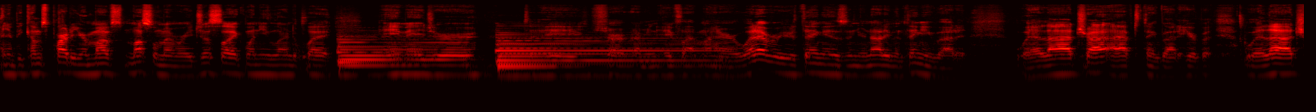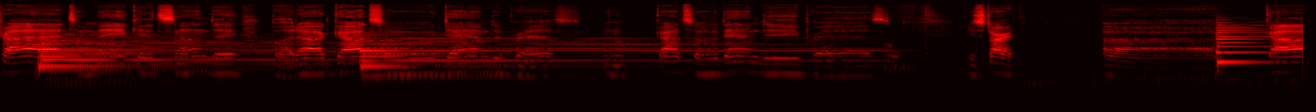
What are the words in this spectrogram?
And it becomes part of your mus- muscle memory just like when you learn to play a major sharp, I mean A flat minor, or whatever your thing is, and you're not even thinking about it. Well, I try. I have to think about it here, but well, I tried to make it Sunday, but I got so damn depressed. You know, got so damn depressed. You start. Uh, got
